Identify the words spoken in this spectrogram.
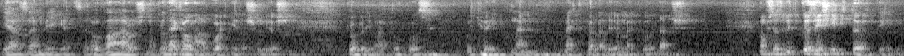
jelzem még egyszer, a városnak legalább annyira súlyos problémát okoz, hogyha itt nem megfelelő a megoldás. Na most az ütközés itt történik.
